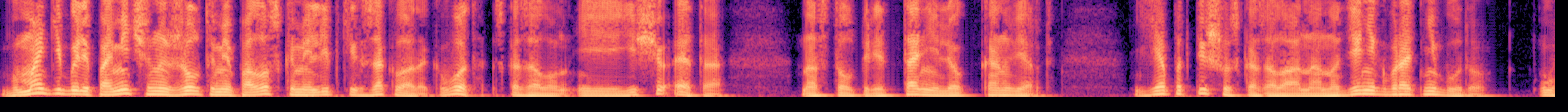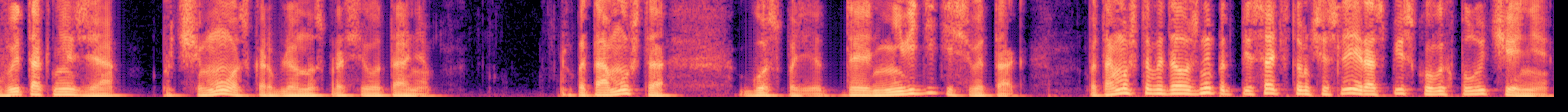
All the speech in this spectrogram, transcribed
Бумаги были помечены желтыми полосками липких закладок. «Вот», — сказал он, — «и еще это». На стол перед Таней лег конверт. «Я подпишу», — сказала она, — «но денег брать не буду». «Увы, так нельзя». «Почему?» — оскорбленно спросила Таня. «Потому что...» «Господи, да не ведитесь вы так. Потому что вы должны подписать в том числе и расписку в их получении».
